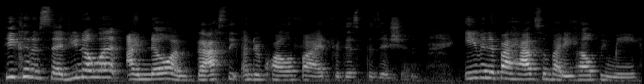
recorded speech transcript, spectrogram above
He could have said, you know what, I know I'm vastly underqualified for this position even if I have somebody helping me,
